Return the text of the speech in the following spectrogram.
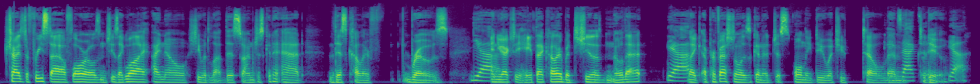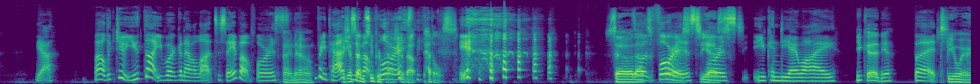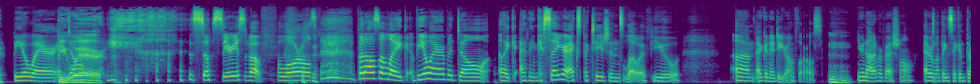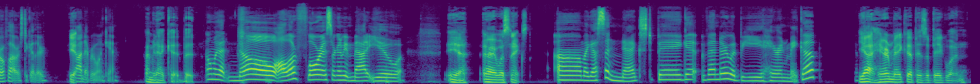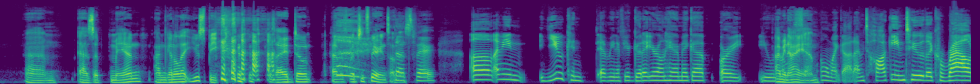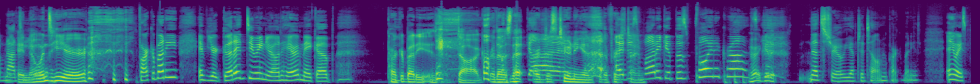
tries to freestyle florals, and she's like, "Well, I I know she would love this, so I'm just gonna add this color f- rose." Yeah. and you actually hate that color, but she doesn't know that. yeah. Like a professional is gonna just only do what you tell them exactly. to do. Yeah. Yeah. Wow, look at you. You thought you weren't going to have a lot to say about florists. I know. I'm pretty passionate I guess I'm super florists. passionate about petals. Yeah. So so that's it's florist. Yes. Florist, you can DIY, You could, yeah. But Be aware. be aware. and don't- Beware. so serious about florals, but also like be aware, but don't like. I think set your expectations low if you um, are going to do your own florals. hmm You're not a professional. Everyone thinks they can throw flowers together. Yeah. Not everyone can. I mean, I could, but Oh my god, no! All our florists are going to be mad at you. yeah. All right. What's next? Um, I guess the next big vendor would be hair and makeup. Yeah, hair and makeup is a big one. Um, as a man, I'm gonna let you speak because I don't have as much experience on That's this. fair. Um, I mean, you can. I mean, if you're good at your own hair and makeup, or you. I mean, I some- am. Oh my god, I'm talking to the crowd, not Okay, to no you. one's here. Parker Buddy. If you're good at doing your own hair and makeup, Parker Buddy is a dog for those that are just tuning in for the first time. I just time. want to get this point across. Right, get it. That's true. You have to tell them who Parker Buddy is. Anyways,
